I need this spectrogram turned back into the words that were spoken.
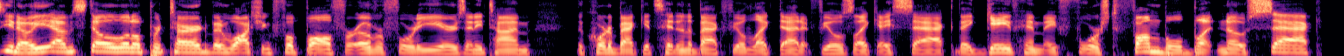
you know, I'm still a little perturbed. Been watching football for over 40 years. Anytime the quarterback gets hit in the backfield like that, it feels like a sack. They gave him a forced fumble, but no sack.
